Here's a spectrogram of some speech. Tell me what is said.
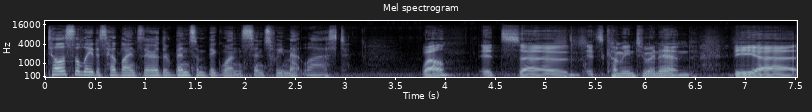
tell us the latest headlines there. There have been some big ones since we met last. Well, it's uh, it's coming to an end. The uh,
